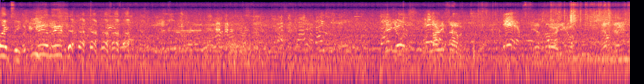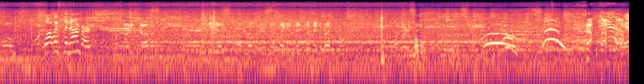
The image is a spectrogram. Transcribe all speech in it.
Flexi. Looking good, man. Yours? 37. Yeah. Yes, sir. You go. LJ, one, What was the number? 137. We'll give you a vote here in just a second. It should be the restaurant. 136. Thirteen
